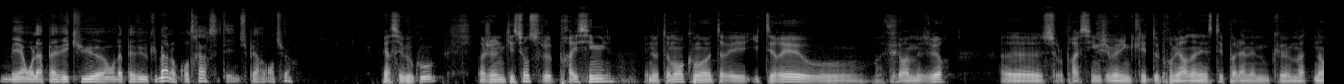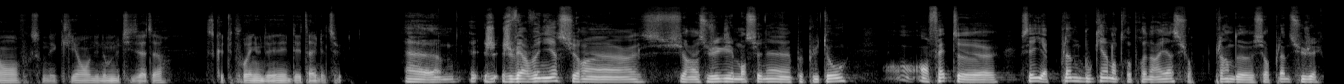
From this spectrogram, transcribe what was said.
mais on l'a pas vécu, on l'a pas vécu mal. Au contraire, c'était une super aventure. Merci beaucoup. Moi, j'ai une question sur le pricing et notamment comment tu avais itéré au, fur et à mesure euh, sur le pricing. J'imagine que les deux premières années, c'était pas la même que maintenant en fonction des clients, du nombre d'utilisateurs. Est-ce que tu pourrais nous donner des détails là-dessus? Euh, je, vais revenir sur un, sur un sujet que j'ai mentionné un peu plus tôt. En, fait, euh, vous savez, il y a plein de bouquins d'entrepreneuriat sur plein de, sur plein de sujets.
